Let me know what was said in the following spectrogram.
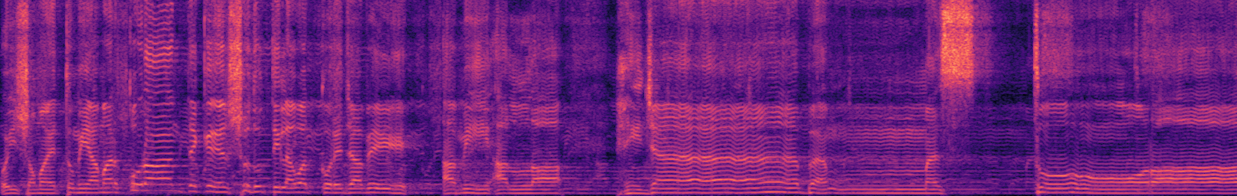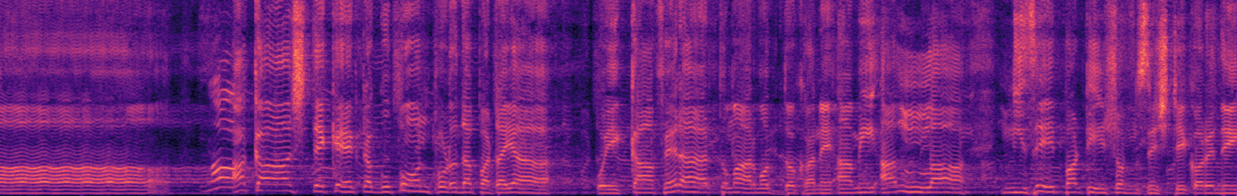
ওই সময় তুমি আমার কোরআন থেকে শুধু তিলাওয়াত করে যাবে। আমি আল্লাহ হিজাবাম মাসতুরা। থেকে একটা গোপন পর্দা পাঠাইয়া ওই কাফেরার তোমার মধ্যখানে আমি আল্লাহ নিজে পার্টিশন সৃষ্টি করে দেই।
